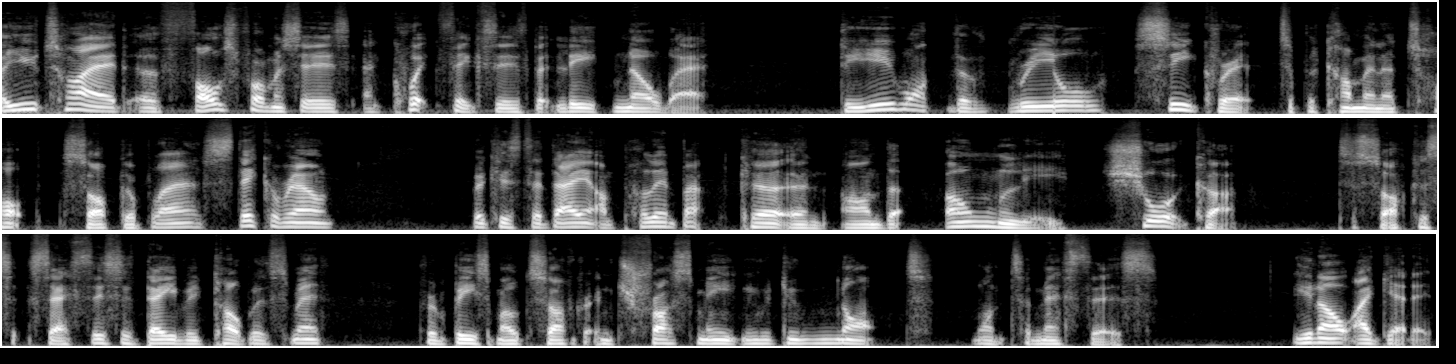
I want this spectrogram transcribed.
Are you tired of false promises and quick fixes that lead nowhere? Do you want the real secret to becoming a top soccer player? Stick around because today I'm pulling back the curtain on the only shortcut to soccer success. This is David Copeland Smith from Beast Mode Soccer, and trust me, you do not want to miss this. You know, I get it.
